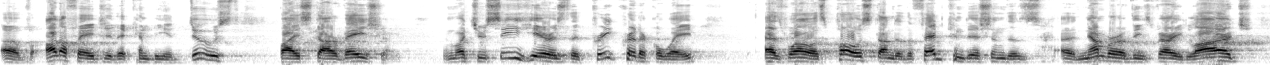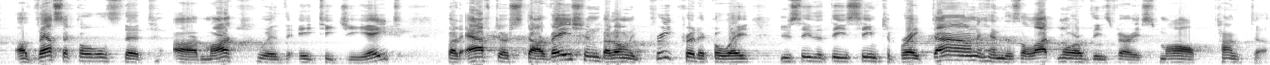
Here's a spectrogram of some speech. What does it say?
of autophagy that can be induced by starvation. And what you see here is that pre-critical weight, as well as post, under the fed condition, there's a number of these very large uh, vesicles that are marked with ATG8. But after starvation, but only pre-critical weight, you see that these seem to break down, and there's a lot more of these very small puncta.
